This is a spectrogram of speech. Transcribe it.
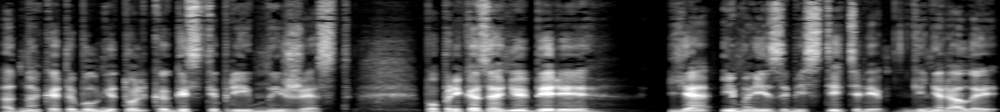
Однако это был не только гостеприимный жест. По приказанию Берии Я и мои заместители, генералы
